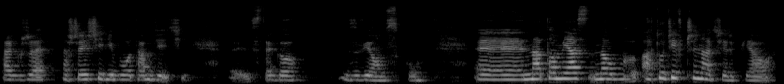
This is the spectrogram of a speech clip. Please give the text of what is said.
Także na szczęście nie było tam dzieci y, z tego związku. E, Natomiast, no, a tu dziewczyna cierpiała.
